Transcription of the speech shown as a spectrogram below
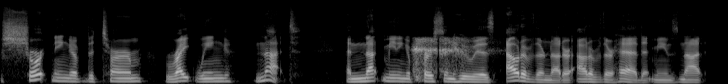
shortening of the term right wing nut. And nut meaning a person who is out of their nut or out of their head. It means not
